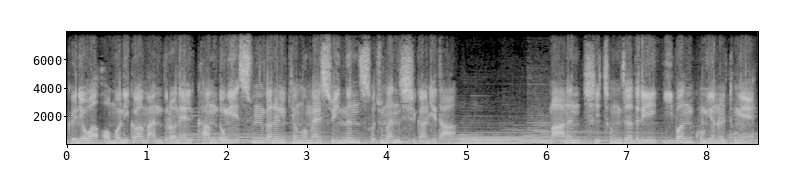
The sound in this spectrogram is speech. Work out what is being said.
그녀와 어머니가 만들어낼 감동의 순간을 경험할 수 있는 소중한 시간이다. 많은 시청자들이 이번 공연을 통해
